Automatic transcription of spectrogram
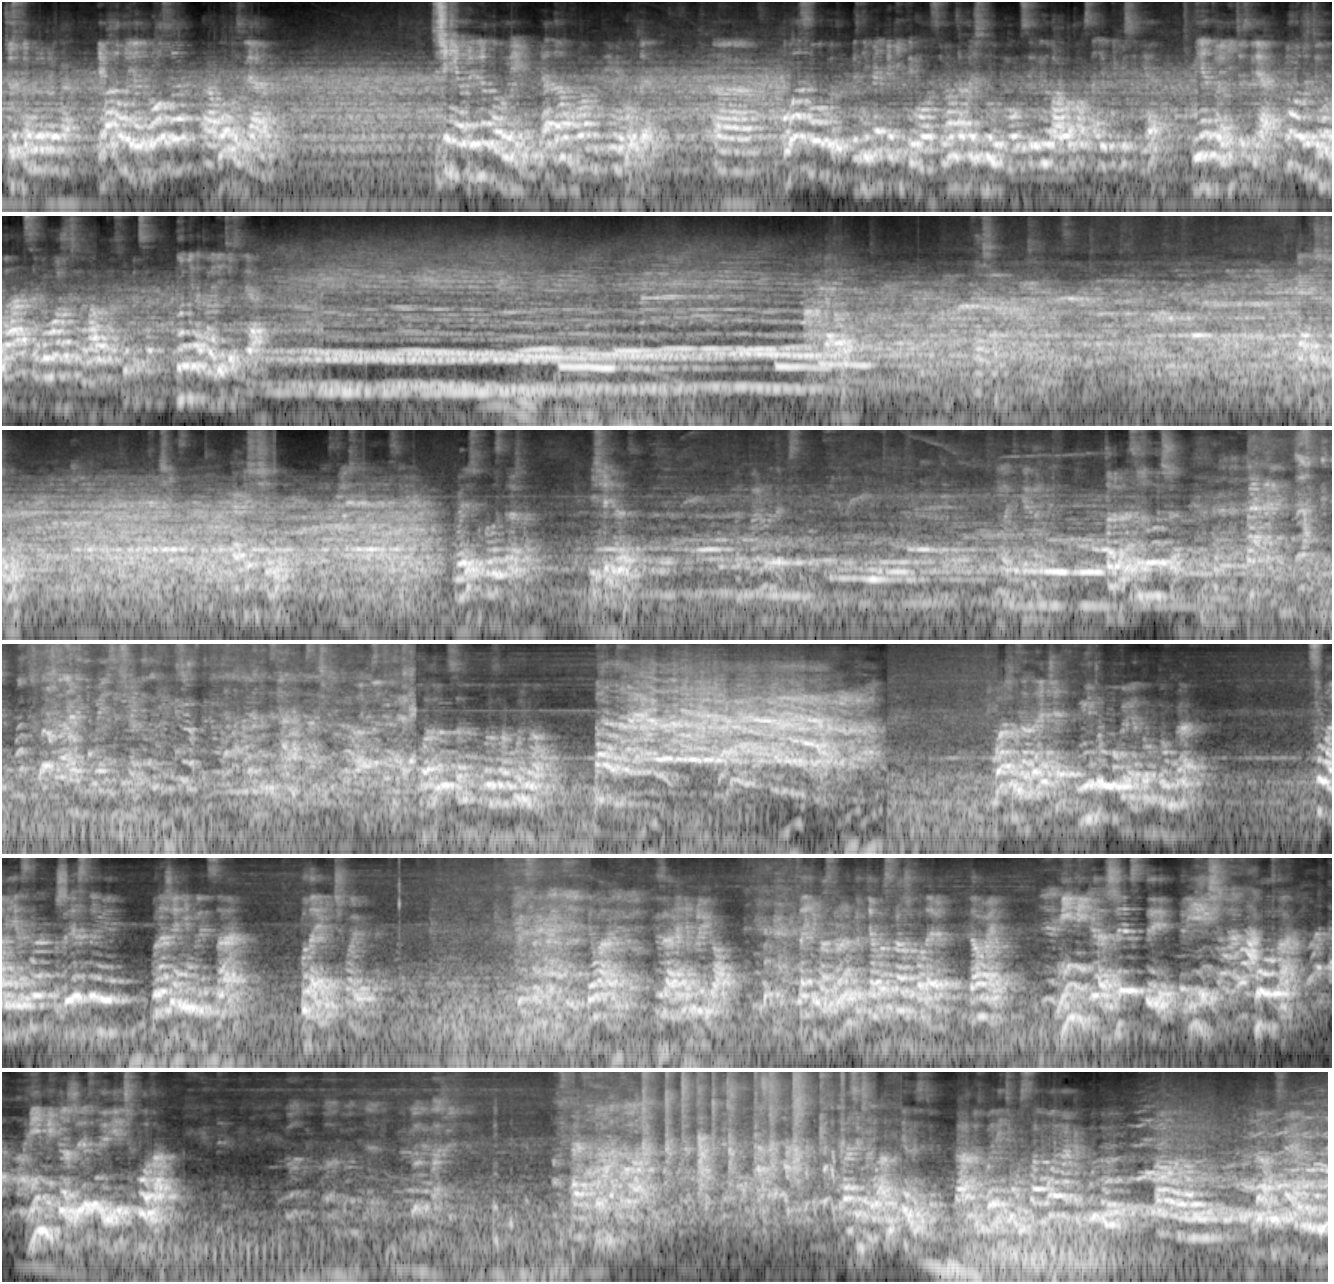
Чувствуем друг друга. И потом идет просто работа взглядом. В течение определенного времени я дам вам две минуты. А, у вас могут возникать какие-то эмоции, вам захочется улыбнуться, или наоборот, вам станет не по себе. Не отводите взгляд. Вы можете улыбаться, вы можете наоборот насупиться, но не отводите взгляд. Раз уже лучше. Ложится в разлокую раму. Ваша задача, не трогая друг друга, словесно, жестами, выражением лица подавить человека. Илай, ты заранее проиграл. С таким настроем, как тебя просто сразу подавят. Давай. Мимика, жесты, речь, поза. Мимика, жесты, речь, поза. Спасибо, Иван. Ценности. Да, то есть говорить ему слова, как будто вот, э, да, пускай ему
